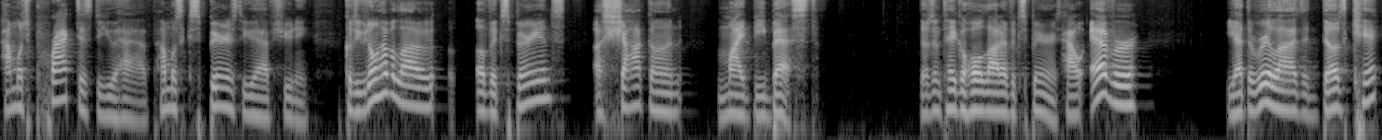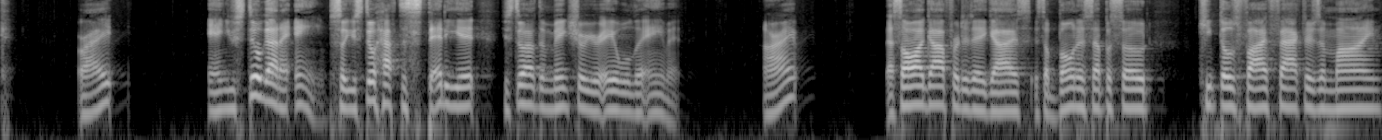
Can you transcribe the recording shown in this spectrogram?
How much practice do you have? How much experience do you have shooting? Because if you don't have a lot of, of experience, a shotgun might be best. Doesn't take a whole lot of experience. However, you have to realize it does kick, right? And you still got to aim. So you still have to steady it. You still have to make sure you're able to aim it. All right? That's all I got for today, guys. It's a bonus episode. Keep those five factors in mind.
